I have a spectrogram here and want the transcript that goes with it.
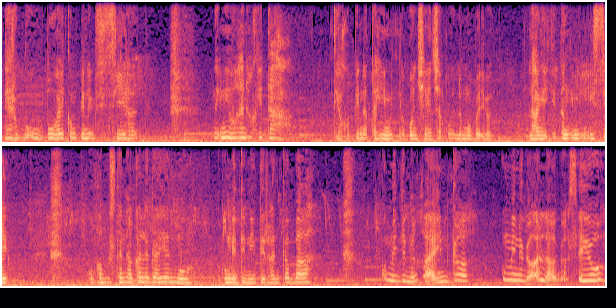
Pero buong buhay kong pinagsisihan. Na iniwanan kita. Hindi ako pinatahimik ng konsyensya ko, alam mo ba yun? Lagi kitang iniisip. Kung kamusta na ang kalagayan mo. Kung may tinitirhan ka ba. Kung may kinakain ka. Kung may nag-aalaga sa'yo.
